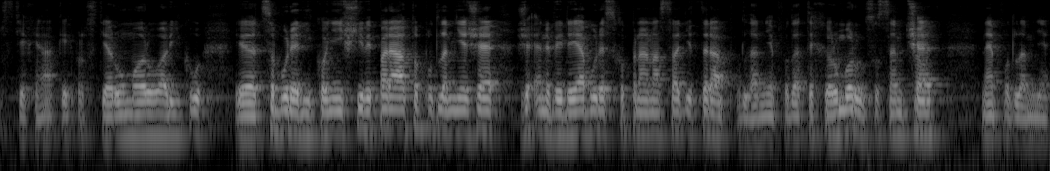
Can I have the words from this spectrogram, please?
z těch nějakých prostě rumorů a líků, co bude výkonnější. Vypadá to podle mě, že, že Nvidia bude schopná nasadit, teda podle mě, podle těch rumorů, co jsem čet, no. ne podle mě,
